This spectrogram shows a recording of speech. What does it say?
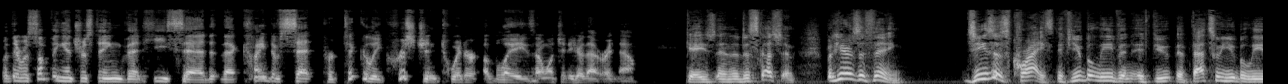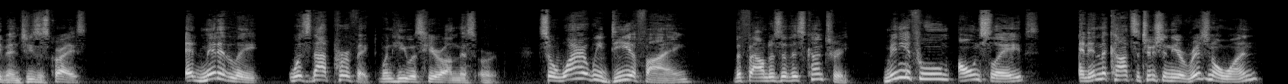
But there was something interesting that he said that kind of set particularly Christian Twitter ablaze. I want you to hear that right now. Engaged in a discussion. But here's the thing. Jesus Christ, if you believe in, if you, if that's who you believe in, Jesus Christ, admittedly was not perfect when he was here on this earth. So why are we deifying the founders of this country, many of whom owned slaves. And in the Constitution, the original one,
